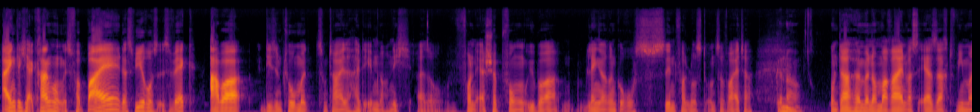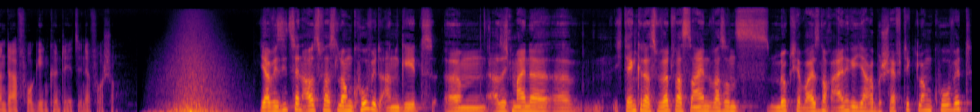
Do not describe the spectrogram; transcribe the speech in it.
eigentliche Erkrankung ist vorbei, das Virus ist weg, aber die Symptome zum Teil halt eben noch nicht. Also von Erschöpfung über längeren Geruchssinnverlust und so weiter. Genau. Und da hören wir nochmal rein, was er sagt, wie man da vorgehen könnte jetzt in der Forschung. Ja, wie sieht es denn aus, was Long-Covid angeht? Ähm, also ich meine, äh, ich denke, das wird was sein, was uns möglicherweise noch einige Jahre beschäftigt, Long-Covid.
